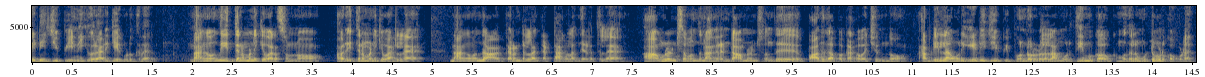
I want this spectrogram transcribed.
ஏடிஜிபி இன்னைக்கு ஒரு அறிக்கையை கொடுக்குறாரு. நாங்கள் வந்து இத்தனை மணிக்கு வர சொன்னோம். அவர் இத்தனை மணிக்கு வரல. நாங்கள் வந்து கரண்ட்டெல்லாம் கட் ஆகலை அந்த இடத்துல. ஆம்புலன்ஸை வந்து நாங்கள் ரெண்டு ஆம்புலன்ஸ் வந்து பாதுகாப்புக்காக வச்சுருந்தோம். அப்படின்லாம் ஒரு ஏடிஜிபி போன்றவர்களெல்லாம் ஒரு திமுகவுக்கு முதல்ல முட்டு கொடுக்கக்கூடாது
